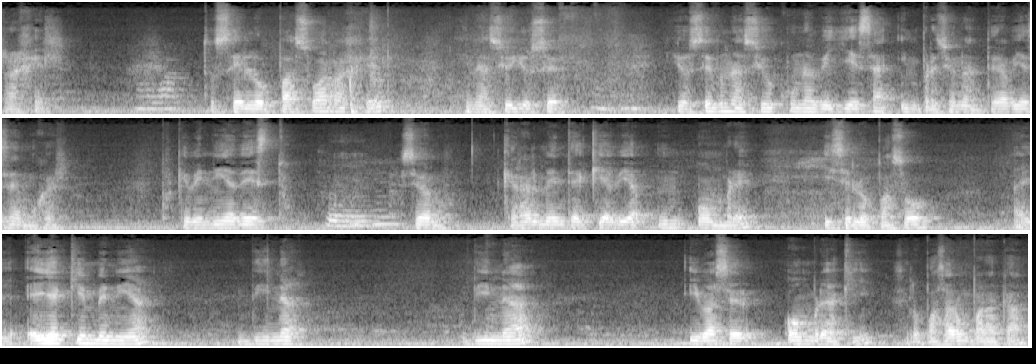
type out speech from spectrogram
Rachel. Entonces se lo pasó a Rachel y nació Yosef. Yosef nació con una belleza impresionante, era belleza de mujer, porque venía de esto. ¿sí o no? Que realmente aquí había un hombre y se lo pasó a ella. ¿Ella quién venía? Dina. Dina iba a ser hombre aquí, se lo pasaron para acá,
